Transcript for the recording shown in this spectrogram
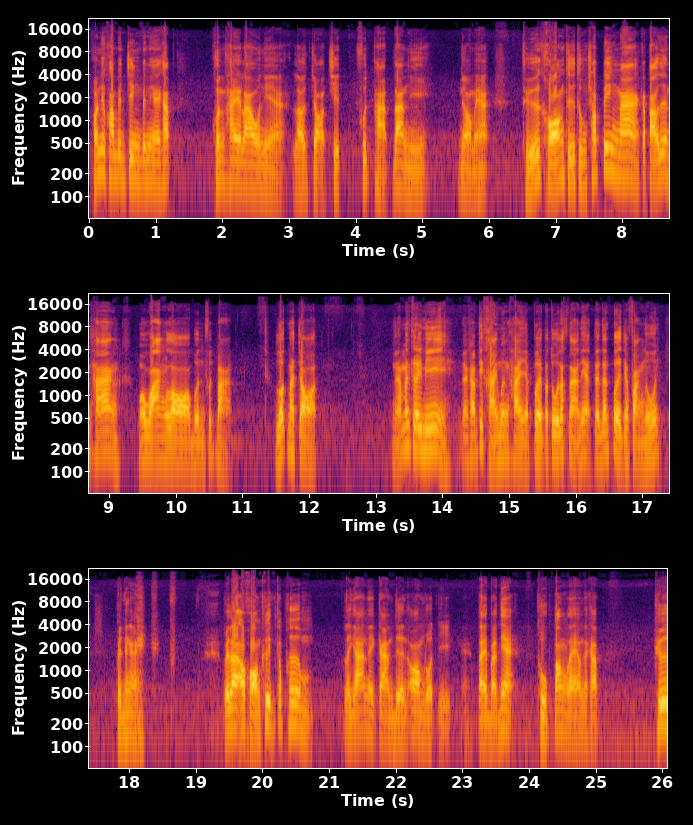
เพราะในความเป็นจริงเป็นยังไงครับ คนไทยเราเนี่ยเราจอดชิดฟุตผาดด้านนี้นึกออกไหมฮะถือของถือถุงช้อปปิ้งมากระเป๋าเดินทาง มาวางรอบนฟุตบาทรถมาจอดนะมันเคยมีนะครับที่ขายเมืองไทยเนี่ยเปิดประตูลักษณะเนี่ยแต่ดันเปิดจากฝั่งนู้นเป็นยังไง เวลาเอาของขึ้นก็เพิ่ม ระยะในการเดินอ้อมรถอีก แต่แบบเนี้ยถูกต้องแล้วนะครับ คือ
